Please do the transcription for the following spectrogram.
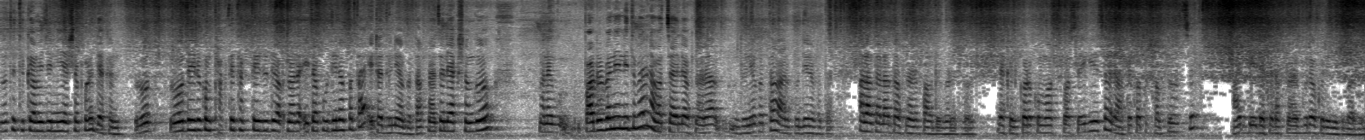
রোদে থেকে আমি যে নিয়ে আসার পরে দেখেন, রোদ রোদ এইরকম থাকতে থাকতে যদি আপনারা এটা পুদিনা পাতা, এটা ধনিয়া পাতা, আপনারা চাইলে একসঙ্গেও মানে পাউডার বানিয়ে নিতে পারেন, আবার চাইলে আপনারা ধনিয়া পাতা আর পুদিনা পাতা, আলাদা আলাদা আপনারা পাউডার বানাতে পারেন। দেখেন করকম মসপস হয়ে গিয়েছে আর হাতে কত শব্দ হচ্ছে। হাত দিয়ে দেখেন আপনারা গুঁড়া করে নিতে পারবেন।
